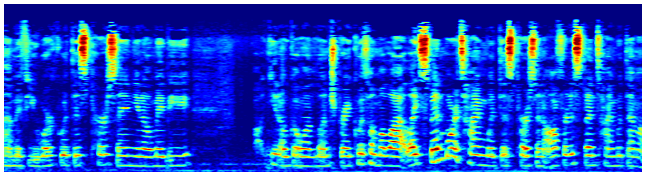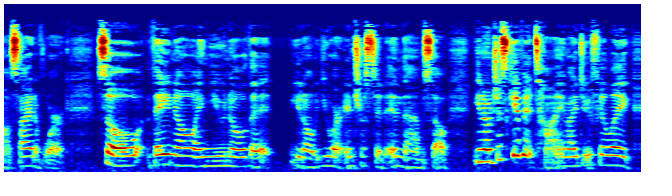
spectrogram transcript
Um, if you work with this person, you know, maybe, you know, go on lunch break with them a lot. Like, spend more time with this person. Offer to spend time with them outside of work, so they know and you know that you know you are interested in them. So, you know, just give it time. I do feel like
